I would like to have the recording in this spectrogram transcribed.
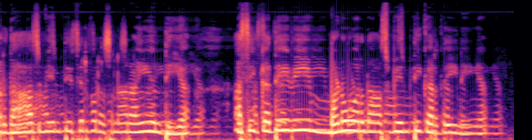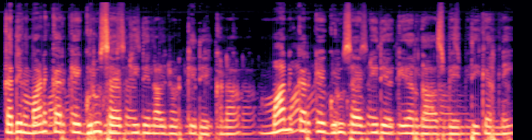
ਅਰਦਾਸ ਬੇਨਤੀ ਸਿਰਫ ਰਸਨਾ ਰਾਹੀਂ ਹੁੰਦੀ ਆ। ਅਸੀਂ ਕਦੇ ਵੀ ਮਨੋ ਅਰਦਾਸ ਬੇਨਤੀ ਕਰਦੇ ਹੀ ਨਹੀਂ ਆ। ਕਦੇ ਮਨ ਕਰਕੇ ਗੁਰੂ ਸਾਹਿਬ ਜੀ ਦੇ ਨਾਲ ਜੁੜ ਕੇ ਦੇਖਣਾ, ਮਨ ਕਰਕੇ ਗੁਰੂ ਸਾਹਿਬ ਜੀ ਦੇ ਅੱਗੇ ਅਰਦਾਸ ਬੇਨਤੀ ਕਰਨੀ,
